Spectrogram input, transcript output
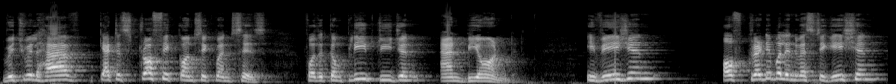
which will have catastrophic consequences for the complete region and beyond. Evasion of credible investigation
